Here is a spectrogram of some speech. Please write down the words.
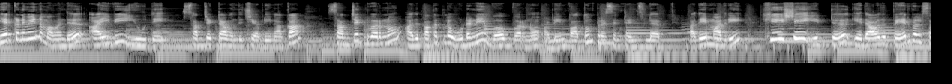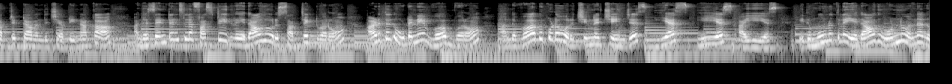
ஏற்கனவே நம்ம வந்து ஐவி யூ தே சப்ஜெக்டாக வந்துச்சு அப்படின்னாக்கா சப்ஜெக்ட் வரணும் அது பக்கத்தில் உடனே வேர்ப் வரணும் அப்படின்னு பார்த்தோம் ப்ரெசன்ட் டென்ஸில் அதே மாதிரி ஹீ இட்டு ஏதாவது பெயர்கள் சப்ஜெக்டாக வந்துச்சு அப்படின்னாக்கா அந்த சென்டென்ஸில் ஃபஸ்ட்டு இதில் ஏதாவது ஒரு சப்ஜெக்ட் வரும் அடுத்தது உடனே வேர்ப் வரும். அந்த வேர்பு கூட ஒரு சின்ன சேஞ்சஸ் எஸ் இஎஸ் ஐஇஎஸ் இது மூணுத்தில் ஏதாவது ஒன்று வந்து அந்த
